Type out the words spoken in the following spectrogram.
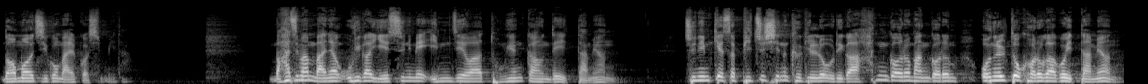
넘어지고 말 것입니다. 하지만 만약 우리가 예수님의 임재와 동행 가운데 있다면 주님께서 비추시는 그 길로 우리가 한 걸음 한 걸음 오늘 또 걸어가고 있다면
